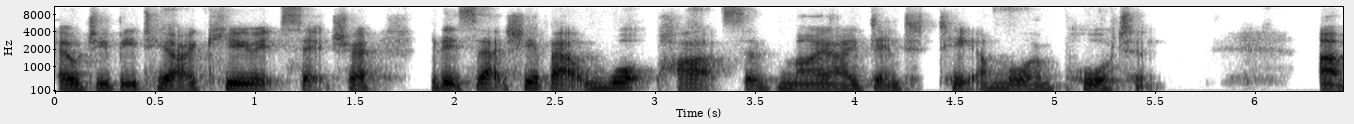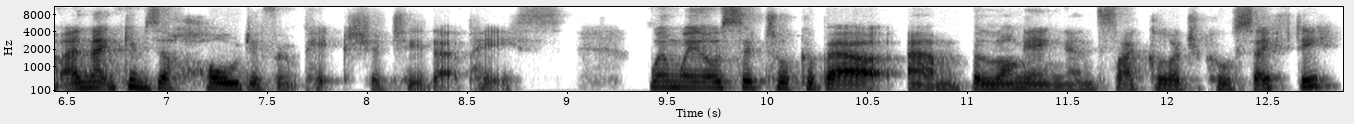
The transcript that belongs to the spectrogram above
LGBTIQ, etc. But it's actually about what parts of my identity are more important. Um, and that gives a whole different picture to that piece. When we also talk about um, belonging and psychological safety,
